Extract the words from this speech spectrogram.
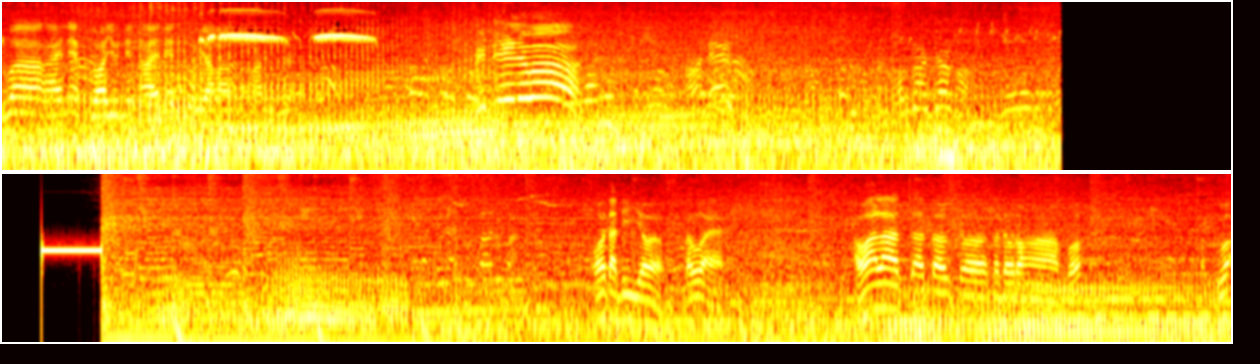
Dua ANS, dua unit ANS tuh yang masuk ya. Pede lewat. Sama. Oh tadi ya, tahu ya. Awal lah atau ada orang apa? Dua.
